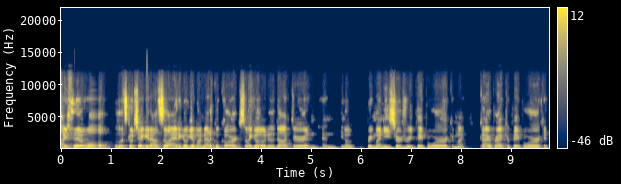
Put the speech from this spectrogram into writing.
I said, well, let's go check it out. So I had to go get my medical card. So I go into the doctor and, and, you know, bring my knee surgery paperwork and my chiropractor paperwork. And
